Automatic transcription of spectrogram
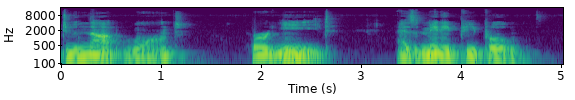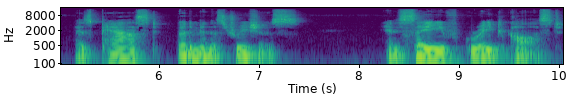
do not want or need as many people as past administrations and save great cost.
